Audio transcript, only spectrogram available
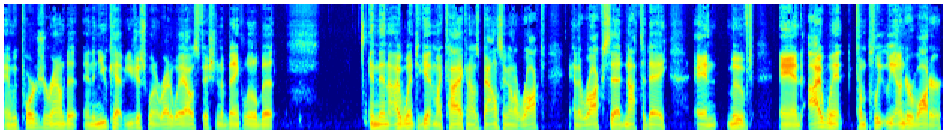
and we portaged around it and then you kept you just went right away i was fishing the bank a little bit and then i went to get in my kayak and i was bouncing on a rock and the rock said not today and moved and i went completely underwater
